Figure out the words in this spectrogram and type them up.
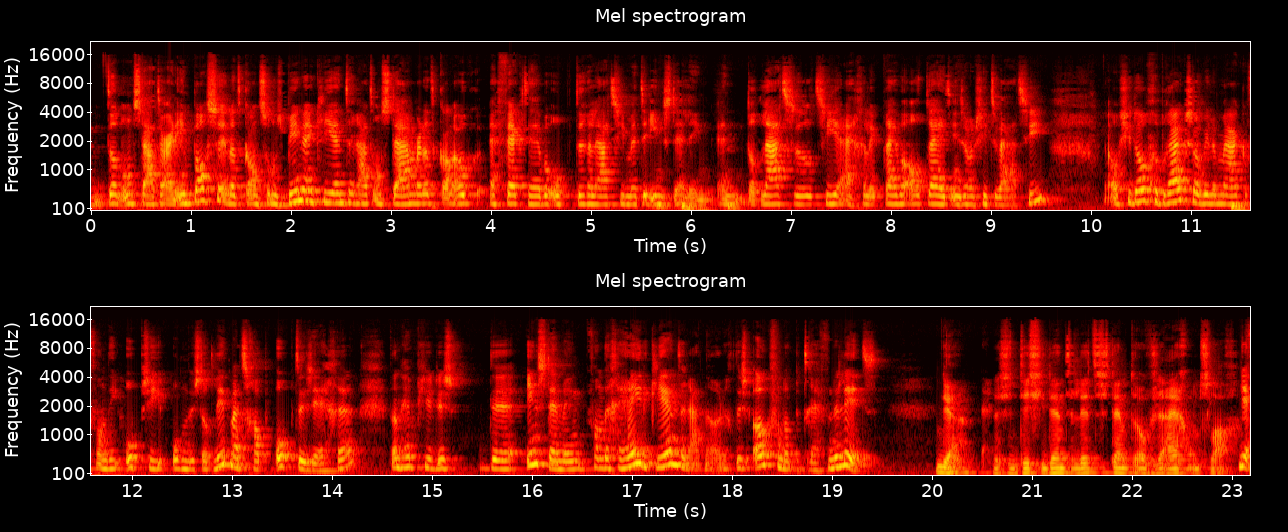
dan ontstaat daar een impasse. En dat kan soms binnen een cliëntenraad ontstaan, maar dat kan ook effecten hebben op de relatie met de instelling. En dat laatste, dat zie je eigenlijk vrijwel altijd in zo'n situatie. Als je dan gebruik zou willen maken van die optie om dus dat lidmaatschap op te zeggen, dan heb je dus de instemming van de gehele cliëntenraad nodig. Dus ook van dat betreffende lid. Ja, dus een dissidente lid stemt over zijn eigen ontslag. Ja.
